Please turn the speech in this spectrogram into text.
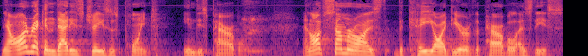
Now, I reckon that is Jesus' point in this parable. And I've summarized the key idea of the parable as this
